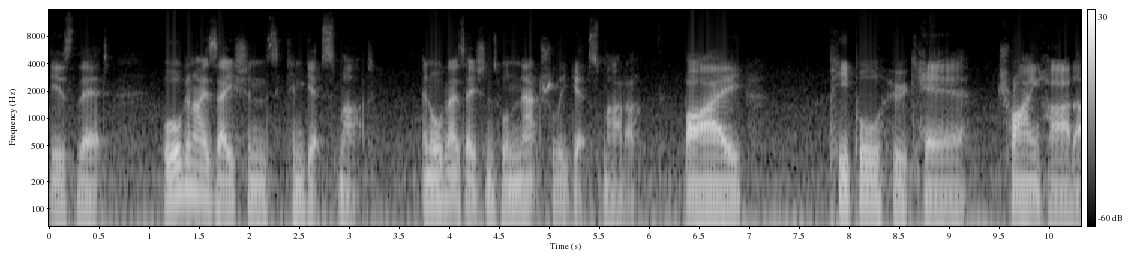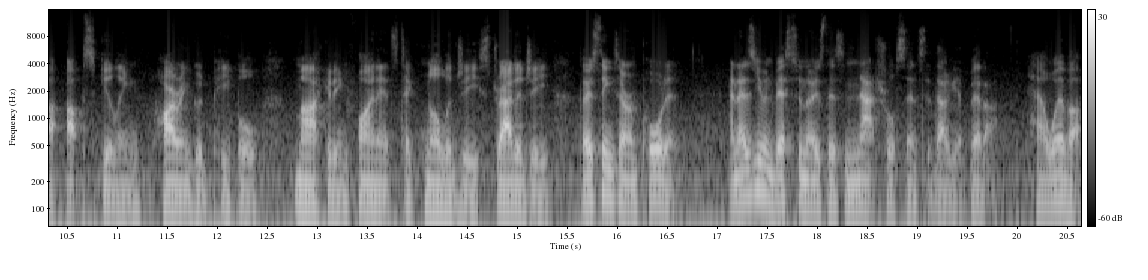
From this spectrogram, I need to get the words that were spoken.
is that organizations can get smart, and organizations will naturally get smarter by people who care, trying harder, upskilling, hiring good people, marketing, finance, technology, strategy. Those things are important. And as you invest in those, there's a natural sense that they'll get better. However,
